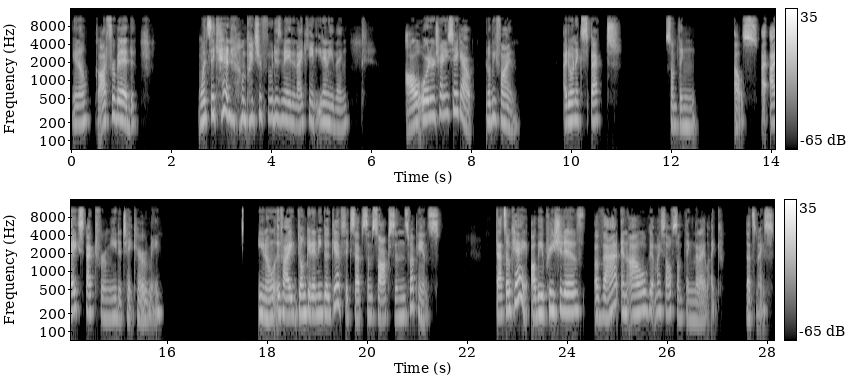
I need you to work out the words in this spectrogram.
you know, God forbid once again a bunch of food is made and I can't eat anything, I'll order Chinese takeout. It'll be fine. I don't expect something else. I, I expect for me to take care of me. You know, if I don't get any good gifts except some socks and sweatpants, that's okay. I'll be appreciative of that and I'll get myself something that I like. That's nice.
